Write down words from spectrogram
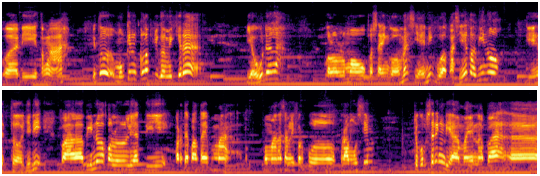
uh, di tengah itu mungkin klub juga mikirnya ya udahlah kalau lo mau pesaing Gomez ya ini gua kasih ya Fabino gitu. Jadi Fabino kalau lihat di partai-partai pema pemanasan Liverpool pramusim cukup sering dia main apa uh,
